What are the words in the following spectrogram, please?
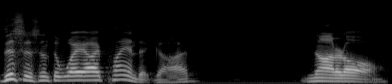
This isn't the way I planned it, God. Not at all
